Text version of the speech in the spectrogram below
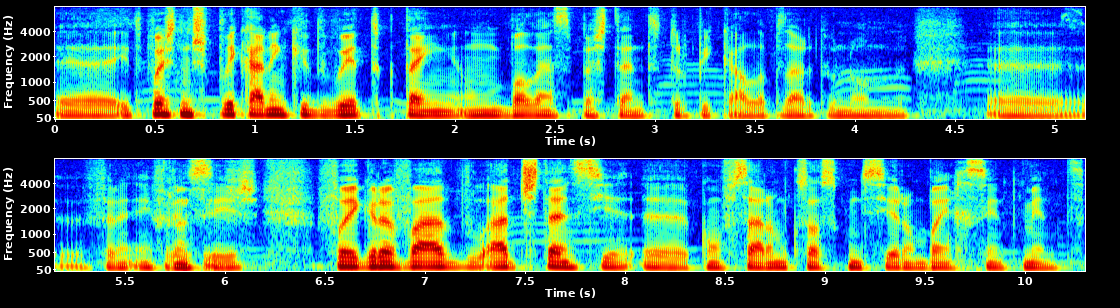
Eh, e depois de nos explicarem que o dueto que tem um balanço bastante tropical, apesar do nome fran- em francês, foi gravado à distância. Confessaram-me que só se conheceram bem recentemente.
